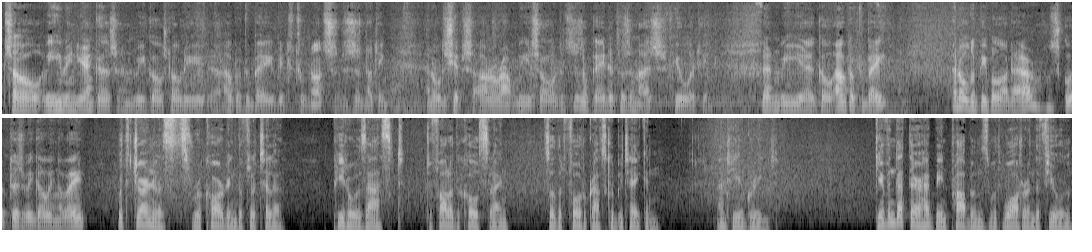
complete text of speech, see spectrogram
So we heaving the anchors and we go slowly uh, out of the bay with two knots. This is nothing, and all the ships are around me, so this is okay. That was a nice view, I think. Then we uh, go out of the bay, and all the people are there. It's good as we're going away. With journalists recording the flotilla, Peter was asked to follow the coastline so that photographs could be taken, and he agreed. Given that there had been problems with water and the fuel,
